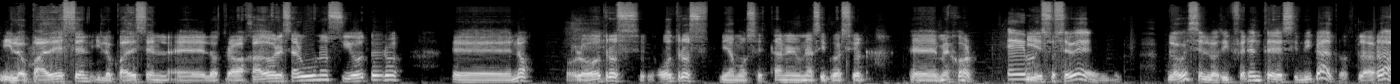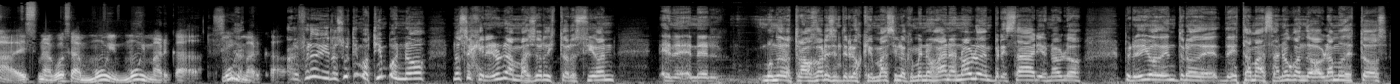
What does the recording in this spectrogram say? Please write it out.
y, lo, padecen, y lo padecen eh, los trabajadores algunos y otros eh, no. Los otros, otros, digamos, están en una situación eh, mejor. Em, y eso se ve, lo ves en los diferentes sindicatos, la verdad, es una cosa muy, muy marcada, muy marcada. Alfredo, y en los últimos tiempos no, no se generó una mayor distorsión en, el mundo de los trabajadores entre los que más y los que menos ganan. No hablo de empresarios, no hablo, pero digo dentro de, esta masa, ¿no? Cuando hablamos de estos,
